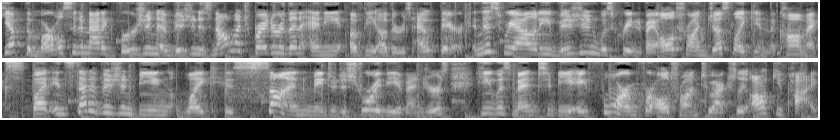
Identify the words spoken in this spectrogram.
Yep, the Marvel Cinematic version of Vision is not much brighter than any of the others out there. In this reality, Vision was created by Ultron just like in the comics, but instead of Vision being like his son, made to destroy the Avengers, he was meant meant to be a form for Ultron to actually occupy.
